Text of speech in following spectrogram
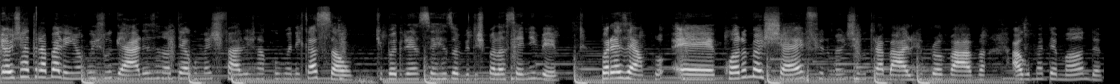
eu já trabalhei em alguns lugares e notei algumas falhas na comunicação que poderiam ser resolvidas pela CNV. Por exemplo, é, quando meu chefe no meu antigo trabalho reprovava alguma demanda,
